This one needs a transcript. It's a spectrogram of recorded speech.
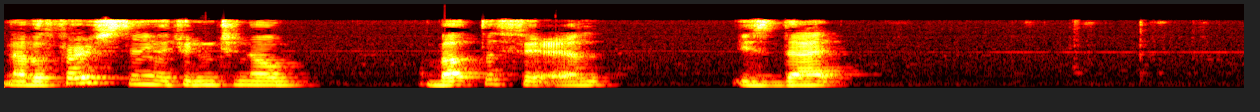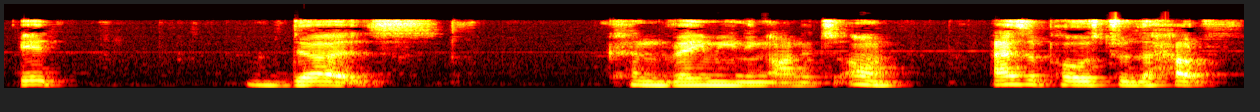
Now the first thing that you need to know about the fi'l is that it does convey meaning on its own, as opposed to the harf.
